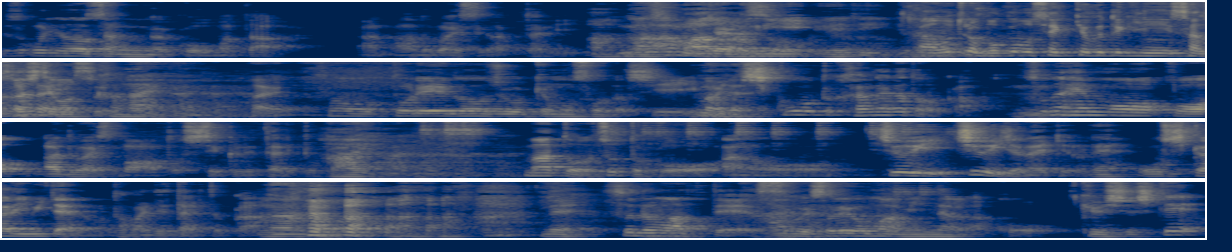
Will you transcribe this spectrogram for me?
そこに野田さんがこう、また、あの、アドバイスがあったり。あ、まあ、そのアドバイスを逆に入れていただいてあもちろん僕も積極的に参加してます。はいはいはいはい。そのトレードの状況もそうだし、今言った思考とか考え方とか、うんその辺も、こう、アドバイスバーンとしてくれたりとか、はいはいはいはい。まあ、あと、ちょっとこう、あの、注意、注意じゃないけどね、お叱りみたいなのもたまに出たりとか。ね、それもあって、すごはいいそれをまあみんながこう、吸収して、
